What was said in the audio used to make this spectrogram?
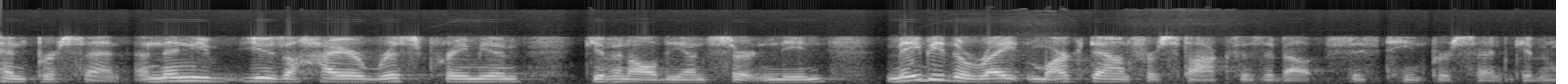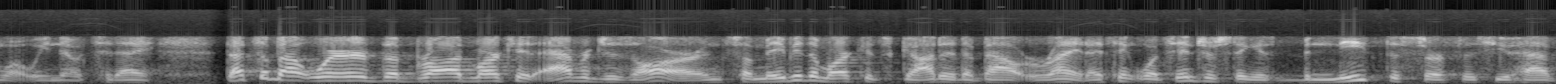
10%. And then you use a higher risk premium given all the uncertainty. Maybe the right markdown for stocks is about 15% given what we know today. That's about where the broad market averages are. And so maybe the market's got it about right. I think what's interesting is beneath the surface you have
